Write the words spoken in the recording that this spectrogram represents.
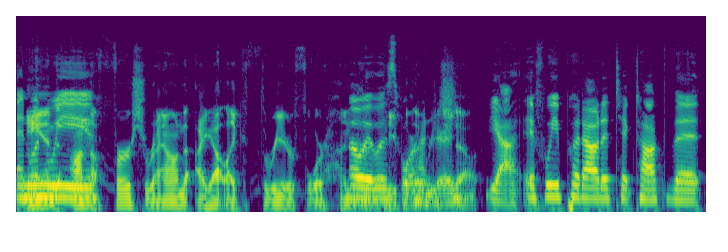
And when we- on the first round, I got like 3 or 400 Oh, it was people four out. Yeah, if we put out a TikTok that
